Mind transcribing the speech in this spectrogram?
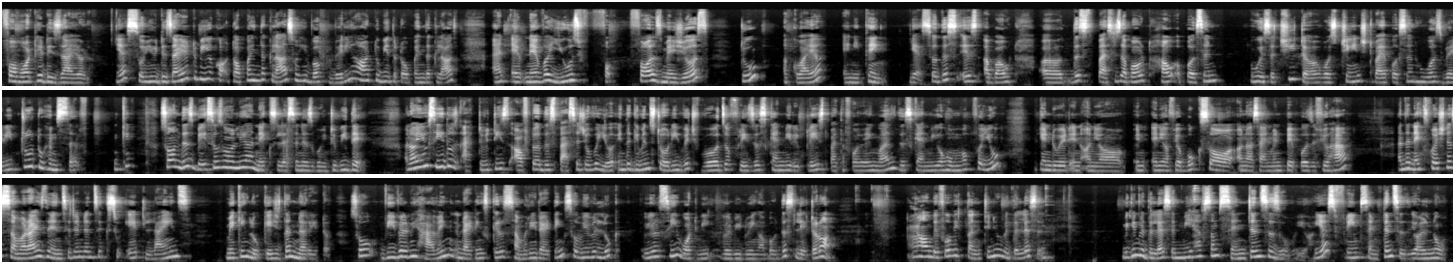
for what he desired. Yes, so he desired to be a topper in the class, so he worked very hard to be the topper in the class and never used fa- false measures to acquire anything. Yes, so this is about uh, this passage about how a person who is a cheater was changed by a person who was very true to himself. Okay, so on this basis only our next lesson is going to be there. Now you see those activities after this passage over here in the given story which words or phrases can be replaced by the following ones. This can be your homework for you. You can do it in on your in any of your books or on assignment papers if you have. And the next question is summarize the incident in 6 to 8 lines making Lokesh the narrator. So we will be having writing skills summary writing. So we will look we will see what we will be doing about this later on. Now before we continue with the lesson, begin with the lesson, we have some sentences over here. Yes, frame sentences, you all know.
